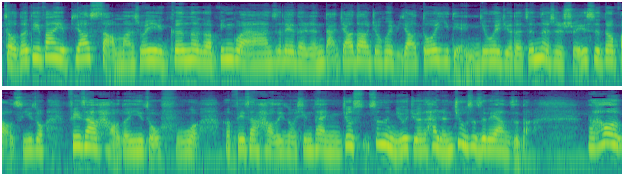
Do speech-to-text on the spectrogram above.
走的地方也比较少嘛，所以跟那个宾馆啊之类的人打交道就会比较多一点，你就会觉得真的是随时都保持一种非常好的一种服务和非常好的一种心态，你就是甚至你就觉得他人就是这个样子的。然后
